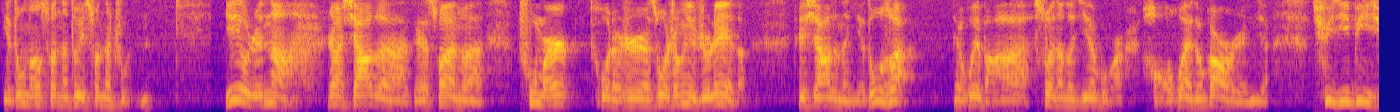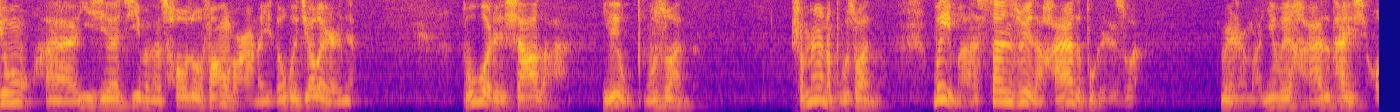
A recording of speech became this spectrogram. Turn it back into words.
也都能算得对，算得准。也有人呐，让瞎子给算算出门或者是做生意之类的，这瞎子呢也都算。也会把算到的结果好坏都告诉人家，趋吉避凶，哎，一些基本的操作方法呢也都会教给人家。不过这瞎子也有不算的，什么样的不算呢？未满三岁的孩子不给人算，为什么？因为孩子太小，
